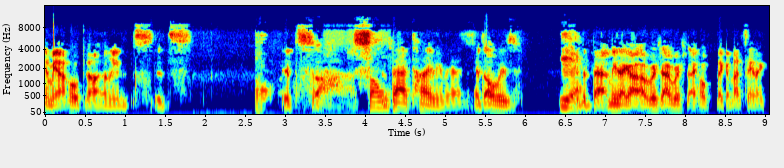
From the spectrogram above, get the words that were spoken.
I mean, I hope not. I mean, it's it's it's uh, So bad timing, man. It's always yeah, the bad. I mean, like I, I wish, I wish, I hope. Like I'm not saying like,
